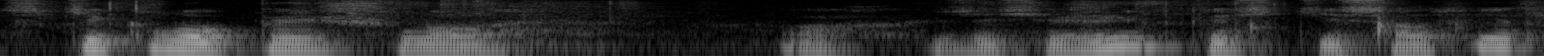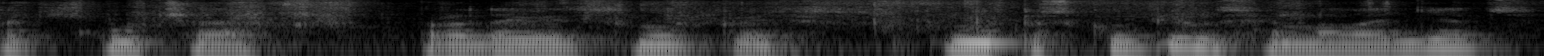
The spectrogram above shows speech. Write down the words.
стекло пришло Ох, здесь и жидкости, и салфеток куча. Продавец не, не поскупился, молодец.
